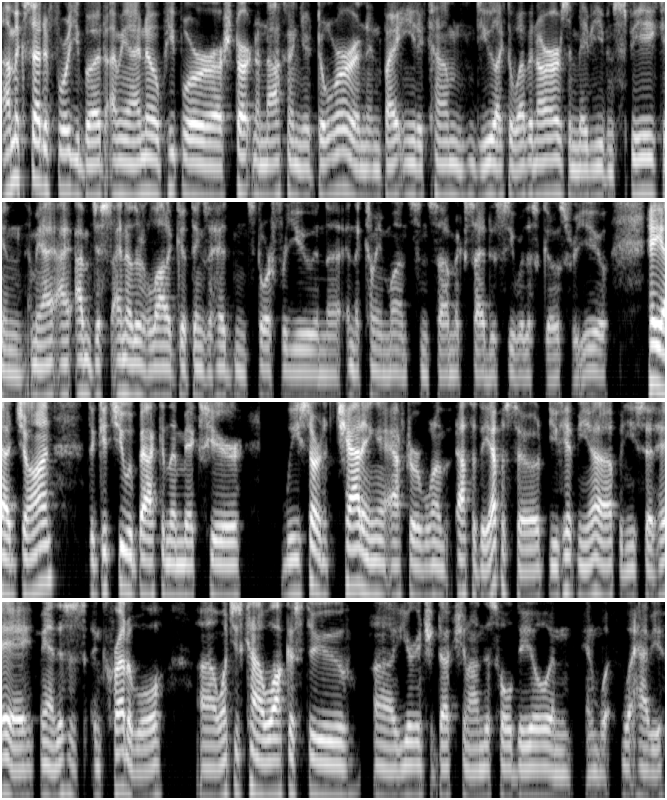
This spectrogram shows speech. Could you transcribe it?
I'm excited for you, bud. I mean, I know people are starting to knock on your door and inviting you to come do you like the webinars and maybe even speak. And I mean, I- I'm just I know there's a lot of good things ahead in store for you in the in the coming months, and so I'm excited to see where this goes for you. Hey, uh, John, to get you back in the mix here. We started chatting after one of, after the episode. You hit me up and you said, "Hey, man, this is incredible. Uh, why don't you just kind of walk us through uh, your introduction on this whole deal and and what what have you?"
